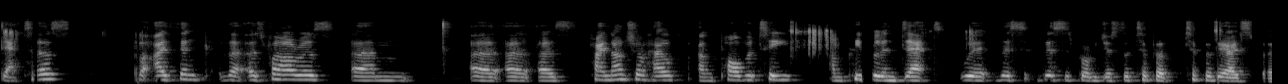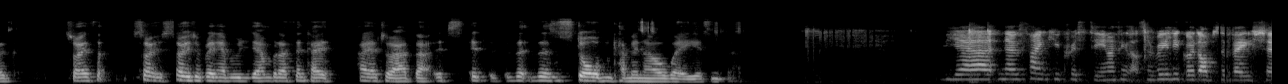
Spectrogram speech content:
debtors. But I think that as far as um, uh, as financial health and poverty and people in debt, we're, this this is probably just the tip of tip of the iceberg. So I th- sorry sorry to bring everybody down, but I think I I have to add that it's it th- there's a storm coming our way, isn't there? Yeah, no, thank you, Christine. I think that's a really good observation.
